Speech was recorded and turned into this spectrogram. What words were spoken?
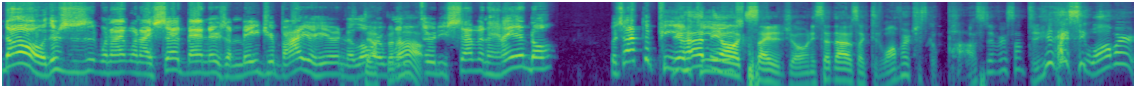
no, this is when I when I said, man, there's a major buyer here in the lower Stepping up. 137 handle. Was that the PMP? You had me all excited, Joe, when he said that. I was like, "Did Walmart just go positive or something?" Did you guys see Walmart?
